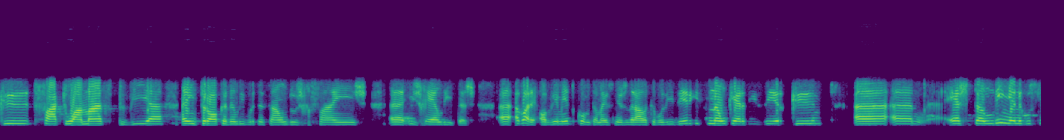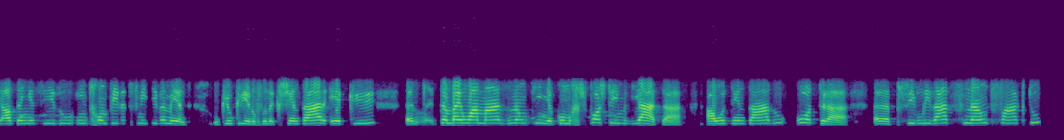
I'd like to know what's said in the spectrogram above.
que de facto o Hamas pedia em troca da libertação dos reféns uh, israelitas. Uh, agora, obviamente, como também o Sr. General acabou de dizer, isso não quer dizer que esta linha negocial tenha sido interrompida definitivamente. O que eu queria, no fundo, acrescentar é que uh, também o Hamas não tinha como resposta imediata ao atentado outra possibilidade senão, de facto,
